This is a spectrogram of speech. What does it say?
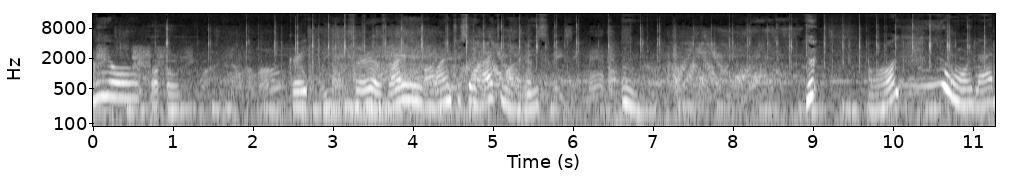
Leo. Uh oh. Great. For real. Why, why don't you say hi to me? Basic. Mm. Good. Oh, you lad.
